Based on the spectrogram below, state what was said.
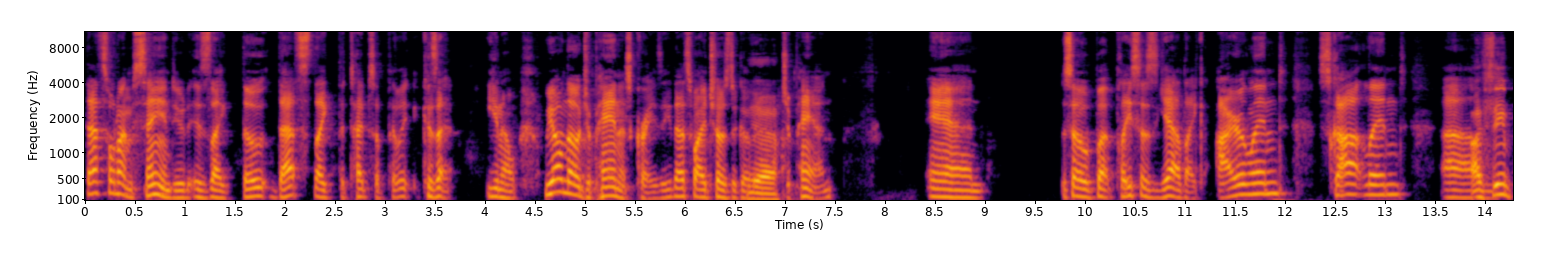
That's what I'm saying, dude. Is like though. That's like the types of because you know we all know Japan is crazy. That's why I chose to go Yeah. to Japan. And so, but places, yeah, like Ireland, Scotland. Um, I've seen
